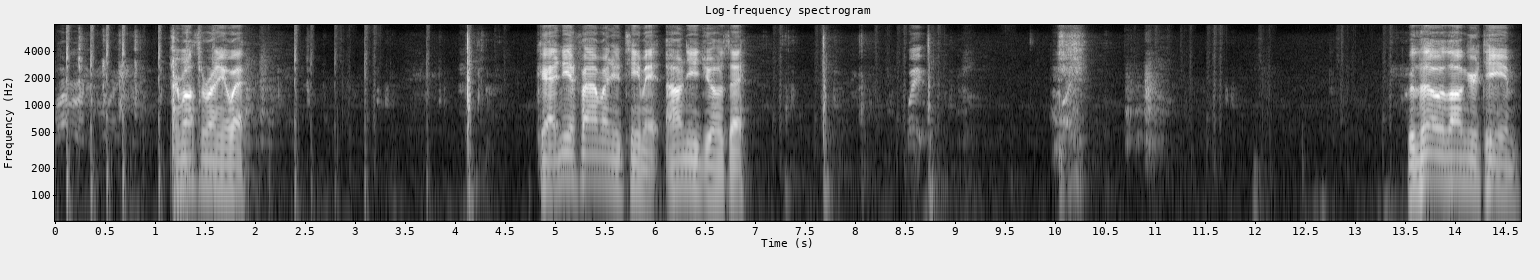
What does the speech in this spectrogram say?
Running away. Are running away. Okay, I need to find my new teammate. I don't need you, Jose. Wait. What? We're no longer team.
